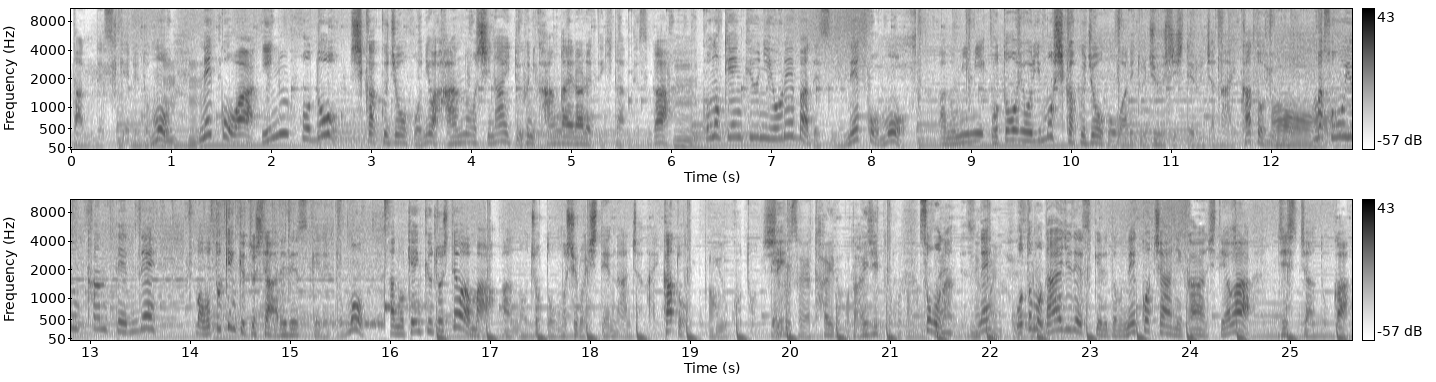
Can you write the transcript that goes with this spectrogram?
たんですけれども、うんうん。猫は犬ほど視覚情報には反応しないというふうに考えられてきたんですが、うん。この研究によればですね猫もあの耳音よりも視覚情報を割と重視してるんじゃないかというまあ、そういう観点で、まあ、音研究としてはあれですけれどもあの研究としては、まあ、あのちょっと面白い視点なんじゃないかということで。仕草や態度も大事ってことなんですね。そうなんですね音も大事ですけれども猫ちゃんに関してはジェスチャーとか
